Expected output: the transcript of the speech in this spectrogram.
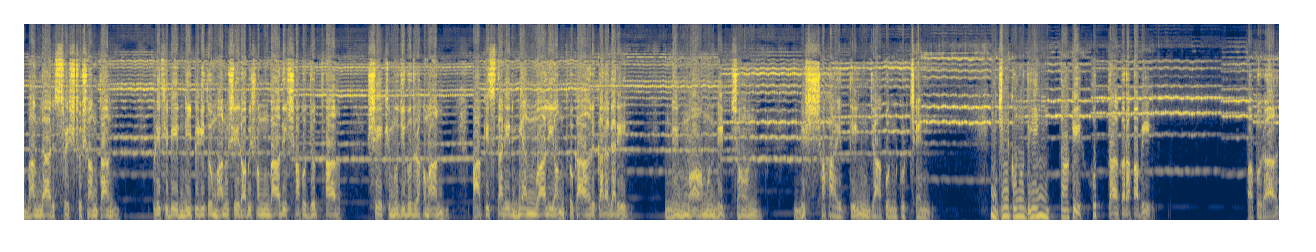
বাংলার শ্রেষ্ঠ সন্তান পৃথিবীর নিপীড়িত মানুষের অবিসংবাদী সহযোদ্ধা শেখ মুজিবুর রহমান পাকিস্তানের মিয়ানওয়ালি অন্ধকার কারাগারে নির্মম নির্জন নিঃসহায় দিন যাপন করছেন। যে কোনো দিন তাকে হত্যা করা হবে। অপরাধ?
